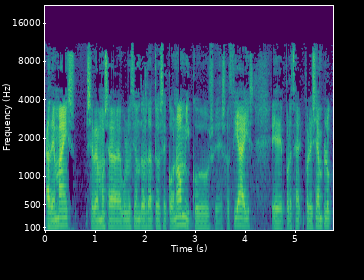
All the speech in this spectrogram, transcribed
Ademais, se vemos a evolución dos datos económicos e eh, sociais, eh, por, por exemplo,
